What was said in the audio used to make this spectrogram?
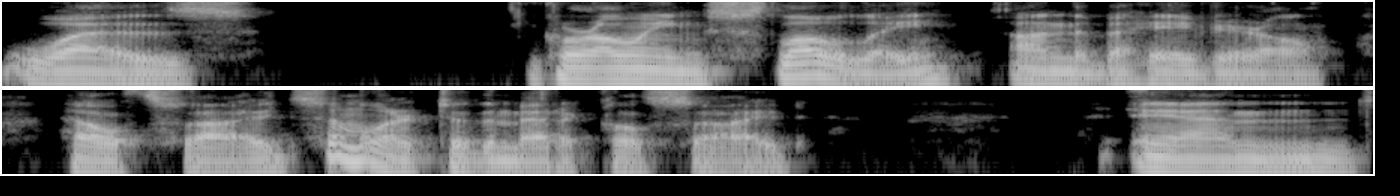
was growing slowly on the behavioral health side, similar to the medical side. And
